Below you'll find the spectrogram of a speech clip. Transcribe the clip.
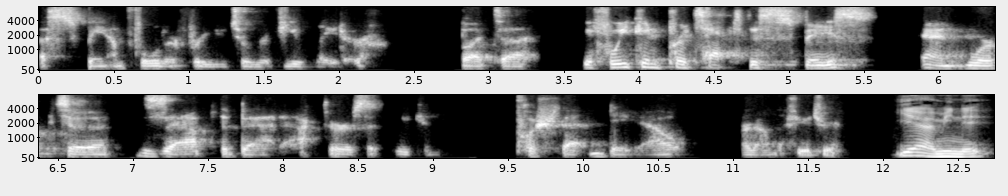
a spam folder for you to review later. But uh, if we can protect this space and work to zap the bad actors, that we can push that data out around the future. Yeah, I mean it.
